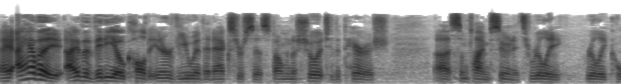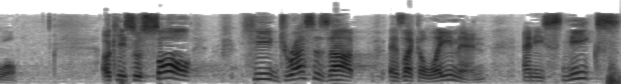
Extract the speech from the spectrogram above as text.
I, I have, a, I have a video called Interview with an Exorcist. I'm going to show it to the parish uh, sometime soon. It's really, really cool. Okay, so Saul, he dresses up as like a layman and he sneaks,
